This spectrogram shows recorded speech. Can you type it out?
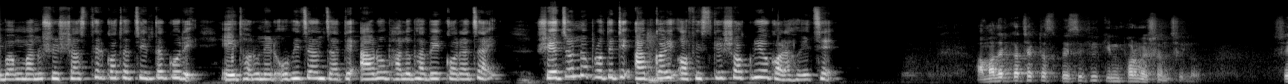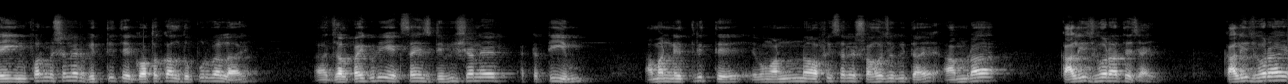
এবং মানুষের স্বাস্থ্যের কথা চিন্তা করে এই ধরনের অভিযান যাতে আরও ভালোভাবে করা যায় সেজন্য প্রতিটি আবগারি অফিসকে সক্রিয় করা হয়েছে। আমাদের কাছে একটা স্পেসিফিক ইনফরমেশন ছিল। সেই ইনফরমেশনের ভিত্তিতে গতকাল দুপুরবেলায় জলপাইগুড়ি এক্সাইজ ডিভিশনের একটা টিম আমার নেতৃত্বে এবং অন্যান্য অফিসারের সহযোগিতায় আমরা কালীঝোড়াতে যাই। কালীঝোড়ায়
